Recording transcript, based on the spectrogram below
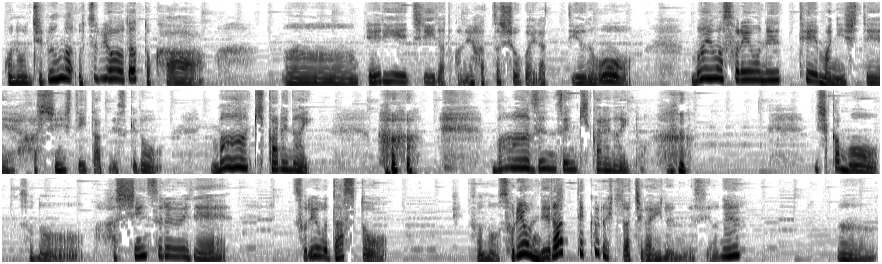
この自分がうつ病だとか、うーん、ADHD だとかね、発達障害だっていうのを、前はそれをね、テーマにして発信していたんですけど、まあ聞かれない。まあ全然聞かれないと。しかも、その、発信する上で、それを出すと、その、それを狙ってくる人たちがいるんですよね。うん。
